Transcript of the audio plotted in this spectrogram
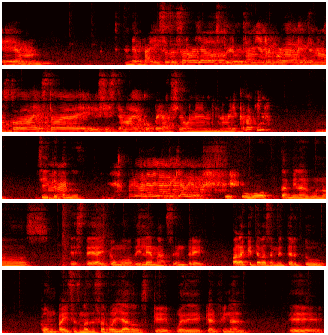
em, de países desarrollados, pero también recordar que tenemos todo este sistema de cooperación en, América Latina. Sí, que también. Perdón, adelante, Claudio. Hubo también algunos, este, hay como dilemas entre, ¿para qué te vas a meter tú con países más desarrollados que puede que al final eh,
